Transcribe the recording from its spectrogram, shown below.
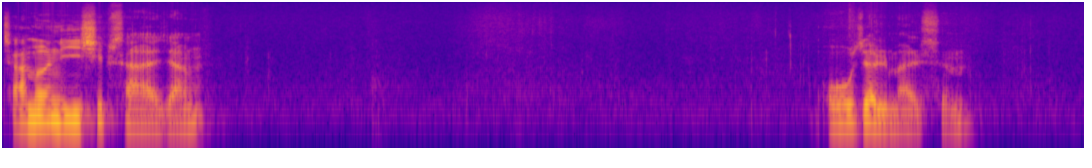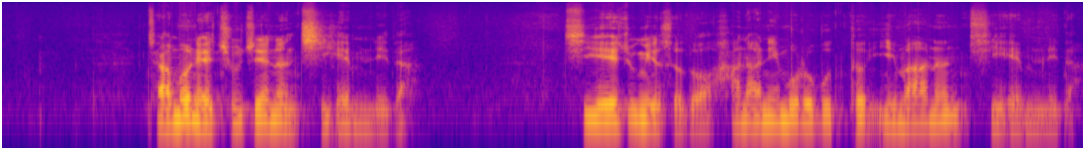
잠언 24장 5절 말씀 잠언의 주제는 지혜입니다. 지혜 중에서도 하나님으로부터 임하는 지혜입니다.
